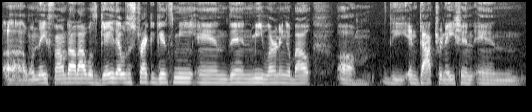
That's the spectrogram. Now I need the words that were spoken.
uh, when they found out I was gay, that was a strike against me. And then me learning about um, the indoctrination and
